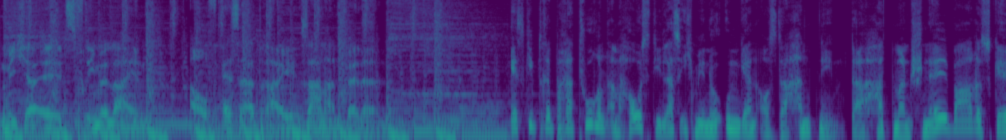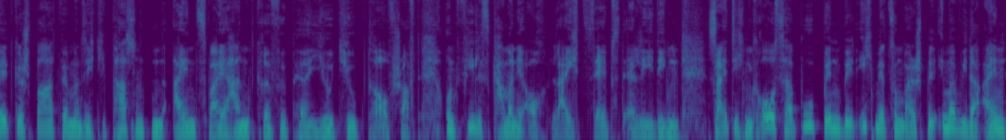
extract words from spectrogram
Michaels Friemelein auf SR3 Saarlandwelle. Es gibt Reparaturen am Haus, die lasse ich mir nur ungern aus der Hand nehmen. Da hat man schnell bares Geld gespart, wenn man sich die passenden ein, zwei Handgriffe per YouTube drauf schafft. Und vieles kann man ja auch leicht selbst erledigen. Seit ich ein großer Bub bin, bild ich mir zum Beispiel immer wieder ein,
